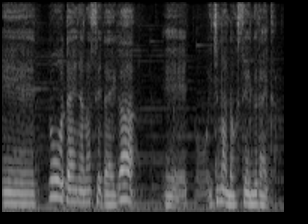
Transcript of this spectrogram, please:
えー、と第7世代が、えー、と1万6000円ぐらいから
